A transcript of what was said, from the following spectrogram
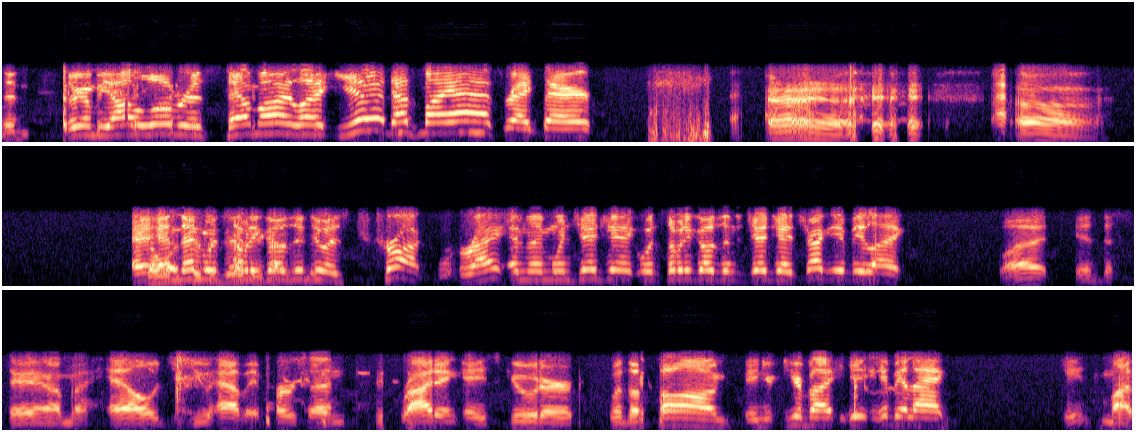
and they're gonna be all over his semi. Like, yeah, that's my ass right there. uh, uh, And, So and then when the somebody JJ goes into his truck, right? And then when JJ, when somebody goes into JJ's truck, he'd be like, "What in the damn hell do you have a person riding a scooter with a thong?" And you're, you're by, he- he'd be like, "He's my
